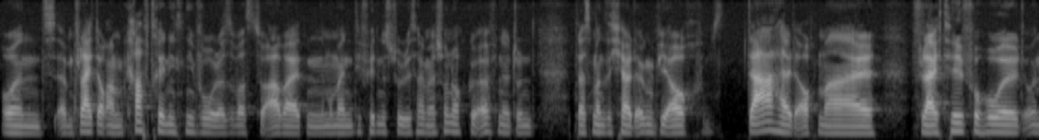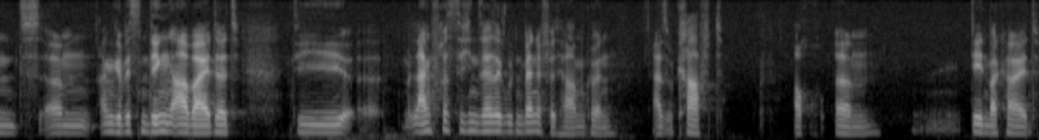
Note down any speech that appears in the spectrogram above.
und ähm, vielleicht auch am Krafttrainingsniveau oder sowas zu arbeiten. Im Moment, die Fitnessstudios haben ja schon noch geöffnet und dass man sich halt irgendwie auch da halt auch mal vielleicht Hilfe holt und ähm, an gewissen Dingen arbeitet, die äh, langfristig einen sehr, sehr guten Benefit haben können. Also Kraft, auch ähm, Dehnbarkeit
